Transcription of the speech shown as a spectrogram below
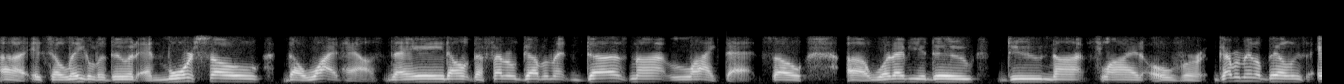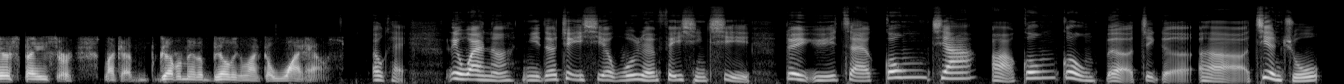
Uh, it's illegal to do it, and more so the White House. They don't. The federal government does not like that. So, uh, whatever you do, do not fly it over governmental buildings, airspace, or like a governmental building like the White House. OK，另外呢，你的这一些无人飞行器，对于在公家啊、公共的这个呃建筑，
